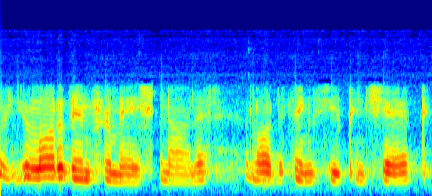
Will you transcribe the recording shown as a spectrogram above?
a lot of information on it, a lot of things you can check.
